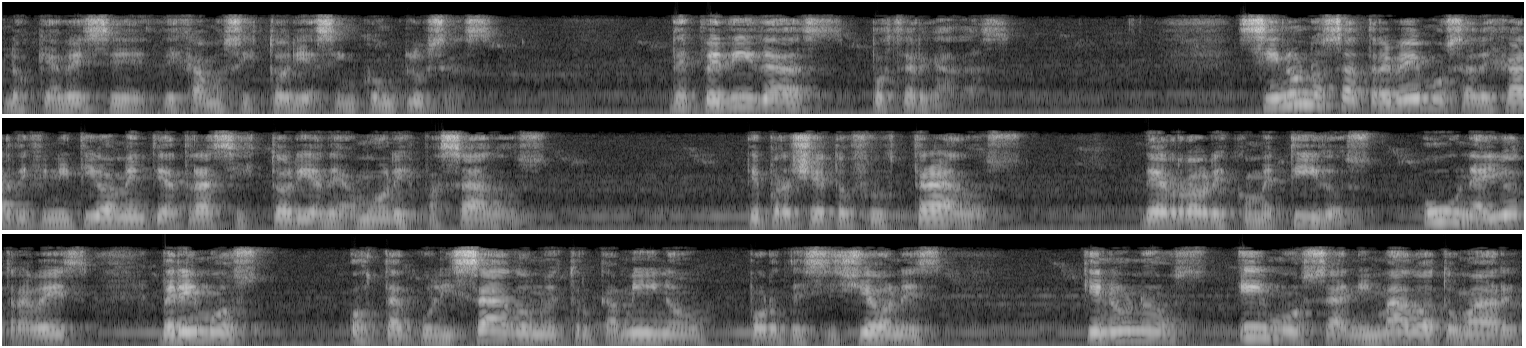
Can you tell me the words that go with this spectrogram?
los que a veces dejamos historias inconclusas, despedidas postergadas si no nos atrevemos a dejar definitivamente atrás historia de amores pasados, de proyectos frustrados, de errores cometidos, una y otra vez veremos obstaculizado nuestro camino por decisiones que no nos hemos animado a tomar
